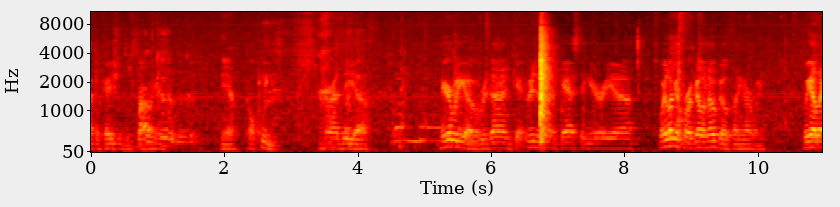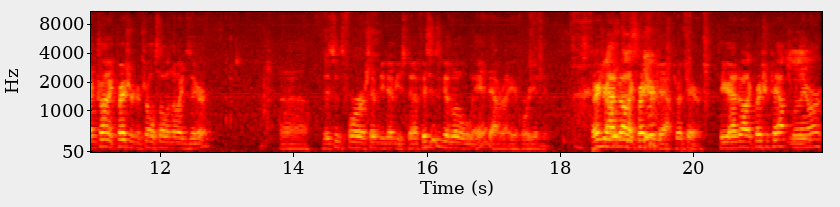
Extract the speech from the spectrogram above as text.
applications and stuff. Probably like could have, but could. Yeah, call please. All right, the, uh, here we go, redesign, ca- redesign casting area. We're looking for a go, no-go thing, aren't we? We got electronic pressure control solenoids there. Uh, This is four R seventy W stuff. This is a good little handout right here for you, isn't it? There's your hydraulic pressure taps right there. See your hydraulic pressure taps where they are?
